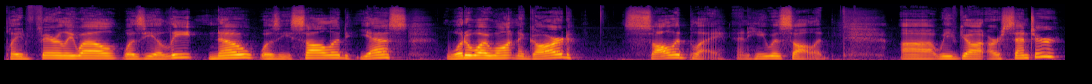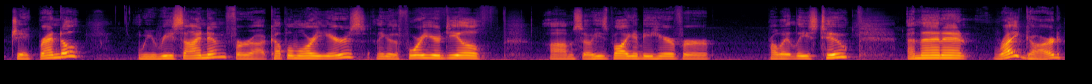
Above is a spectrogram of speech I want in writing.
played fairly well. Was he elite? No. Was he solid? Yes. What do I want in a guard? Solid play, and he was solid. Uh, we've got our center, Jake Brendel. We re signed him for a couple more years. I think it was a four year deal. Um, so he's probably going to be here for probably at least two. And then at right guard,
